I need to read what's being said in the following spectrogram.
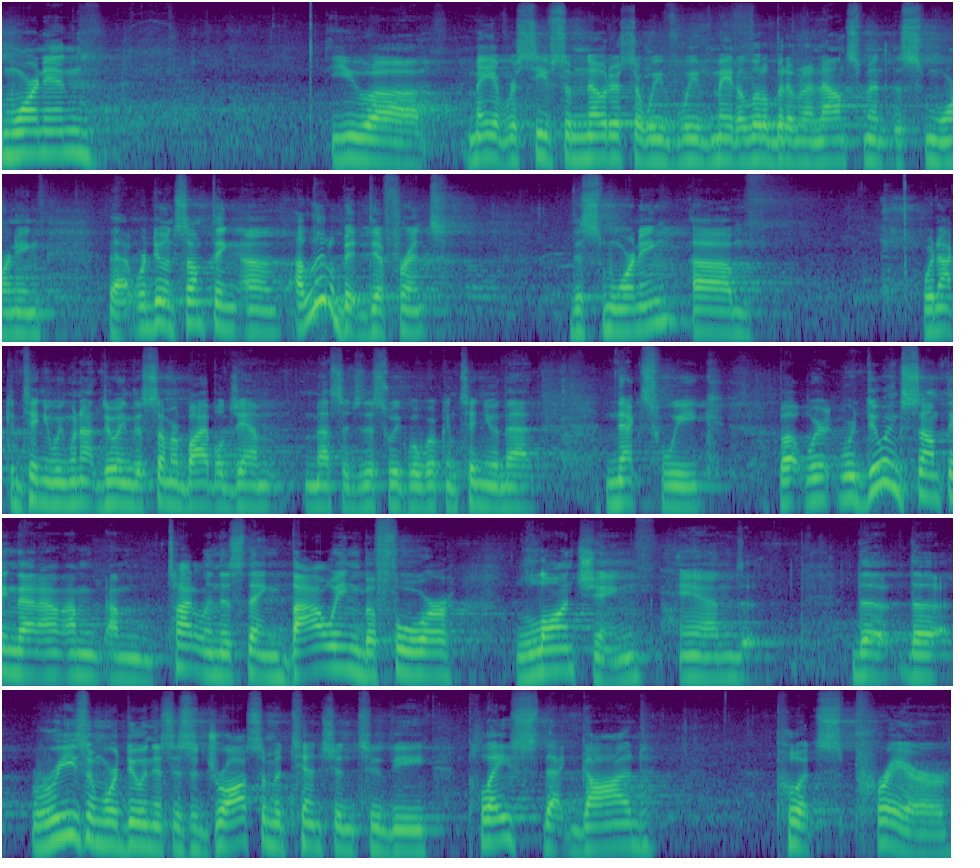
morning, you uh, may have received some notice, or we've, we've made a little bit of an announcement this morning that we're doing something uh, a little bit different this morning. Um, we're not continuing, we're not doing the Summer Bible Jam message this week, but we'll continue in that next week. But we're, we're doing something that I'm, I'm titling this thing Bowing Before Launching. And the, the reason we're doing this is to draw some attention to the place that God puts prayer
